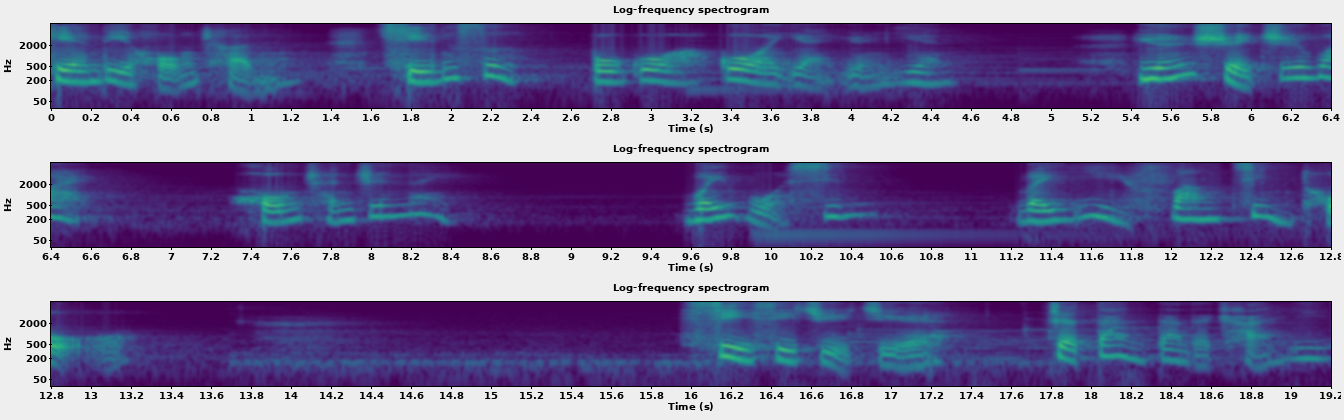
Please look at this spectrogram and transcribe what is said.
天地红尘，情色不过过眼云烟；云水之外，红尘之内，唯我心，为一方净土。细细咀嚼这淡淡的禅意，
